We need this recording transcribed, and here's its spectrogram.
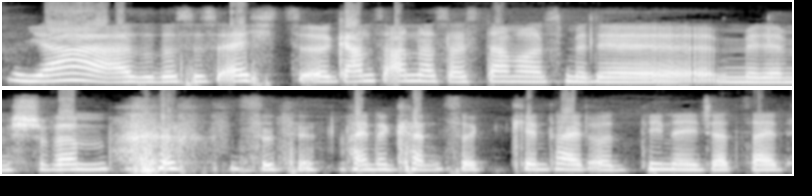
Ja, also das ist echt äh, ganz anders als damals mit, der, mit dem Schwimmen. Meine ganze Kindheit und Teenagerzeit.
